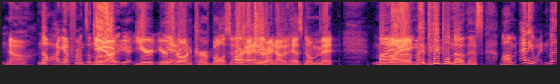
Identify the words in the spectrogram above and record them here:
No. no, I got friends in Dude, I'm, you're you're Yeah. throwing curveballs at a All right, catcher anyway. right now that has no mitt. My I- uh, my people know this. Um. Anyway, but,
